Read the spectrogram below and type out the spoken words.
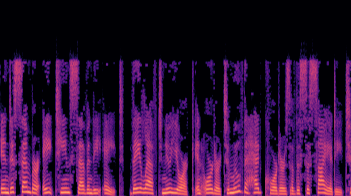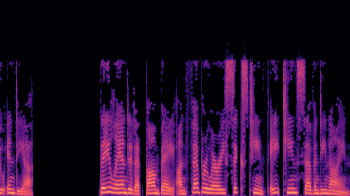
In December 1878, they left New York in order to move the headquarters of the Society to India. They landed at Bombay on February 16, 1879.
